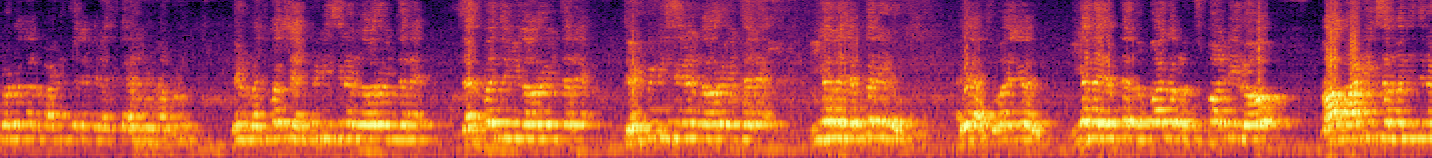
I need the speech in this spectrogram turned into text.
ప్రోటోకాల్ పాటించలే మీరు అధికారంలో ఉన్నప్పుడు మీరు ప్రతిపక్ష ఎంపీటీసీలను గౌరవించలే సర్పంచ్ని గౌరవించలే జడ్పీటీసీలను గౌరవించలే. ఇవాళ నేను. అయ్యా సుభాష్ గారు ఇవాళ చెప్తే దుబ్బాక మున్సిపాలిటీలో మా పార్టీకి సంబంధించిన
